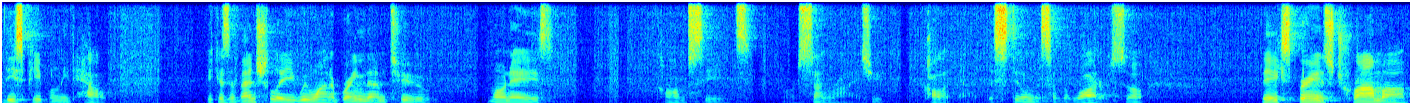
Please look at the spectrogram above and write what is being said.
These people need help because eventually we want to bring them to Monet's calm seas or sunrise, you call it that, the stillness of the water. So they experience trauma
